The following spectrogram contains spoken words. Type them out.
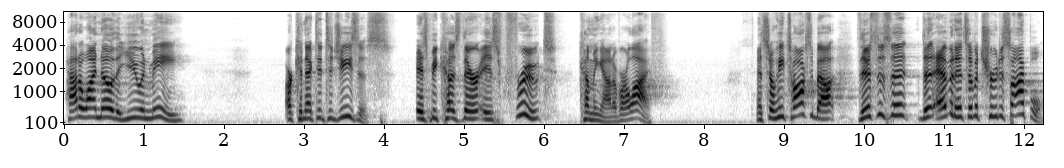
How do I know that you and me are connected to Jesus? It's because there is fruit coming out of our life. And so he talks about this is the evidence of a true disciple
